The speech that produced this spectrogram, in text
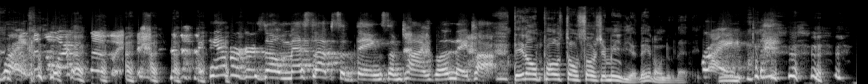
right hamburgers don't mess up some things sometimes when they talk. They don't post on social media. They don't do that. Right.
